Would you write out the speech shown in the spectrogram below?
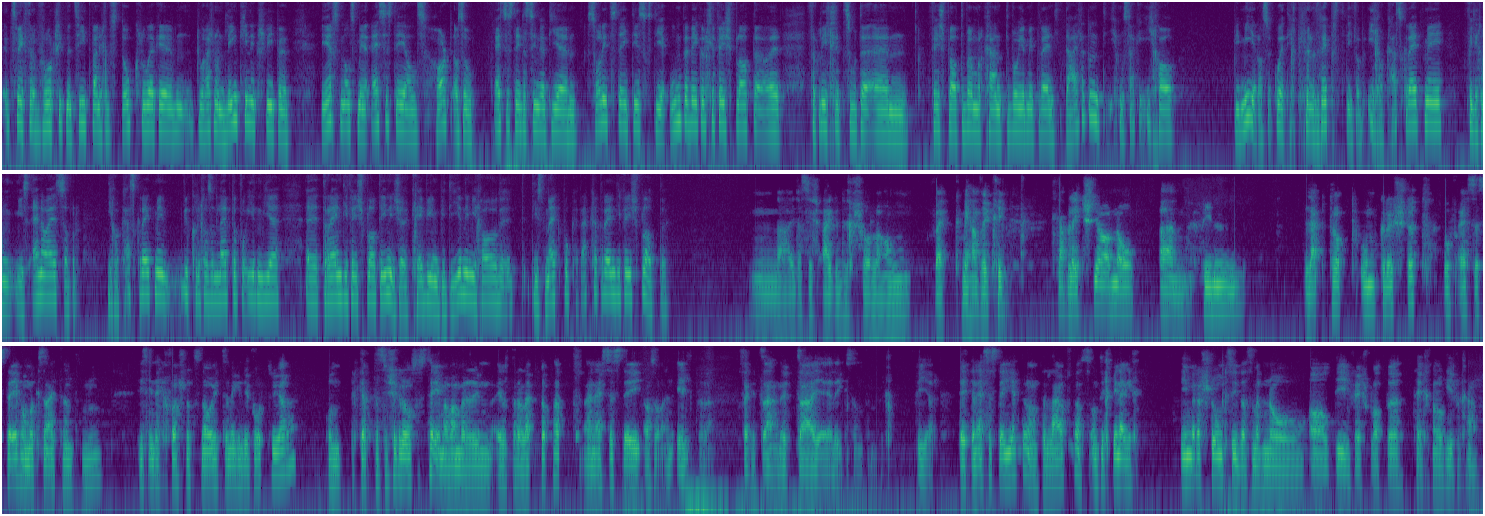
ähm, zwecks der fortgeschrittenen Zeit, wenn ich aufs Doc schaue, ähm, du hast noch einen Link hineingeschrieben, erstmals mehr SSD als Hard, also SSD, das sind ja die ähm, Solid-State-Disks, die unbeweglichen Festplatten, äh, verglichen zu den ähm, Festplatten, die man kennt, die ihr mit Randy teilt. Und ich muss sagen, ich habe bei mir, also gut, ich bin nicht repräsentativ, aber ich habe kein Gerät mehr, vielleicht mein NOS, aber ich habe kein Gerät mehr, wirklich also ein Laptop, wo irgendwie äh, die Randy-Festplatte drin ist. Äh, Kevin, bei dir nehme ich an, äh, dein MacBook hat auch keine Randy-Festplatte. Nein, das ist eigentlich schon lang weg. Wir haben wirklich, ich glaube, letztes Jahr noch ähm, viel Laptop umgerüstet auf SSD, wo wir gesagt haben, hm, die sind eigentlich fast noch zu neu, um irgendwie fortrühren. Und ich glaube, das ist ein grosses Thema, wenn man einen älteren Laptop hat, ein SSD, also einen älteren, ich sage jetzt auch nicht 10-jährig, sondern vier, dort ein SSD rein und dann läuft das. Und ich bin eigentlich immer erstaunt gewesen, dass man noch alte Festplattentechnologie verkauft.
